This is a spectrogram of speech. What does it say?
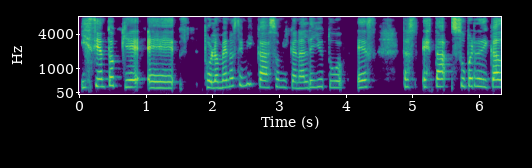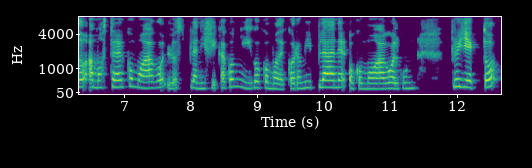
y siento que, eh, por lo menos en mi caso, mi canal de YouTube es, está súper dedicado a mostrar cómo hago los planifica conmigo, cómo decoro mi planner o cómo hago algún proyecto.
